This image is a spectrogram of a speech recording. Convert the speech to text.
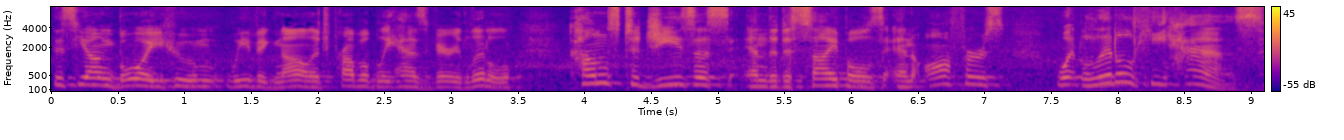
This young boy, whom we've acknowledged probably has very little, comes to Jesus and the disciples and offers what little he has,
